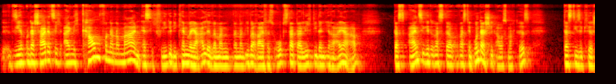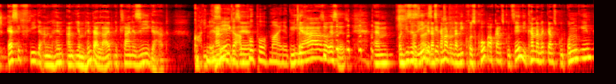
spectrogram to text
sie unterscheidet sich eigentlich kaum von der normalen Essigfliege. Die kennen wir ja alle, wenn man, wenn man überreifes Obst hat, da legt die dann ihre Eier ab. Das Einzige, was, der, was den Unterschied ausmacht, ist, dass diese Kirschessigfliege an, an ihrem Hinterleib eine kleine Säge hat. Gott, eine Säge diese, am Popo, meine Güte. Ja, so ist es. ähm, und diese Säge, das gibt. kann man unter Mikroskop auch ganz gut sehen, die kann damit ganz gut umgehen.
